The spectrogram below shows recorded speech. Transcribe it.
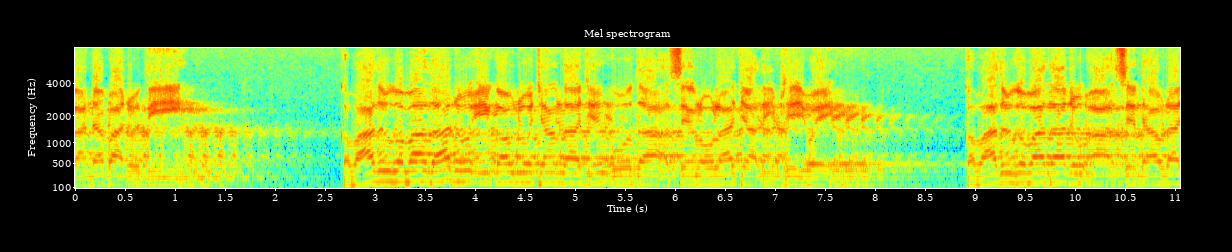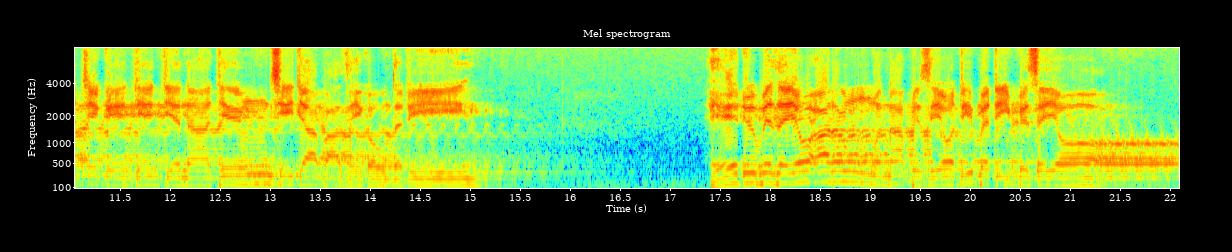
ကန္တပတို့သည်ကဘာသူကဘာသားတို့ဤကောင်းကျိုးချမ်းသာခြင်းကိုသာအစဉ်လိုလားကြသည်ဖြစ်၍ကဘာသူကဘာသားတို့အားအစဉ်တော်ရချစ်ခင်ခြင်းကျင်နာခြင်းရှိကြပါစေကုန်သတည်းဟေတုပစ္စယောအာရမဏပစ္စယောဓိပတိပစ္စယော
